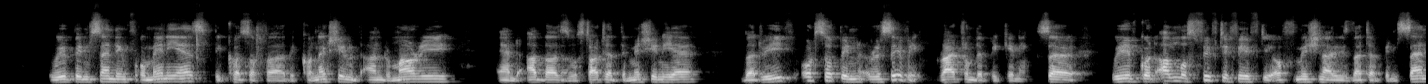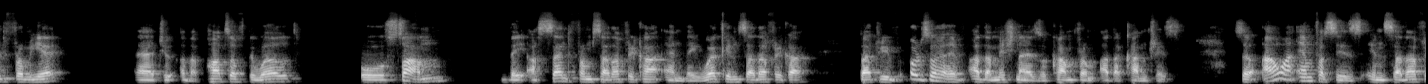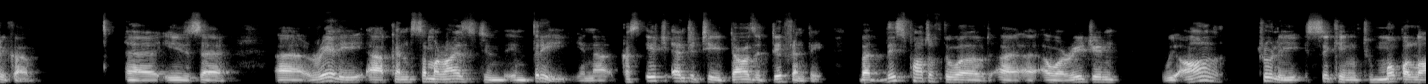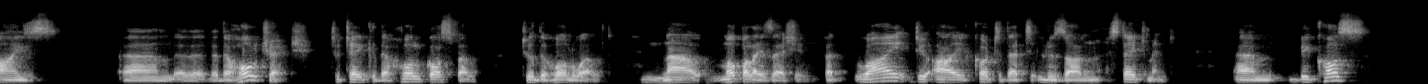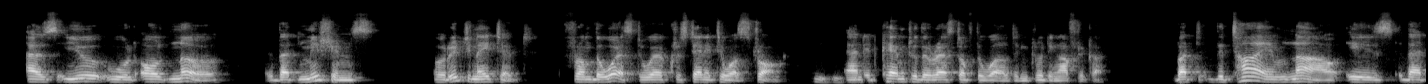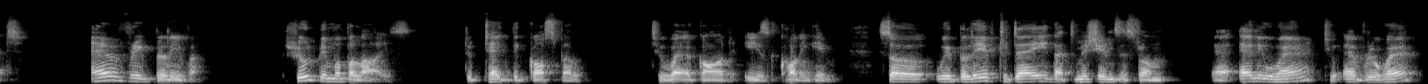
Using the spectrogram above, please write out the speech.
We've been sending for many years because of uh, the connection with Andrew Murray and others who started the mission here but we've also been receiving right from the beginning. So we've got almost 50 50 of missionaries that have been sent from here uh, to other parts of the world, or some they are sent from South Africa and they work in South Africa. But we've also have other missionaries who come from other countries. So our emphasis in South Africa uh, is uh, uh, really uh, can summarize it in, in three, you know, because each entity does it differently. But this part of the world, uh, uh, our region, we are truly seeking to mobilize um, the, the, whole church to take the whole gospel to the whole world. Mm. Now, mobilization. But why do I quote that Lausanne statement? Um, because, as you would all know, that missions originated from the West, where Christianity was strong. Mm-hmm. And it came to the rest of the world, including Africa. But the time now is that every believer should be mobilized to take the gospel to where God is calling him. So we believe today that missions is from uh, anywhere to everywhere.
